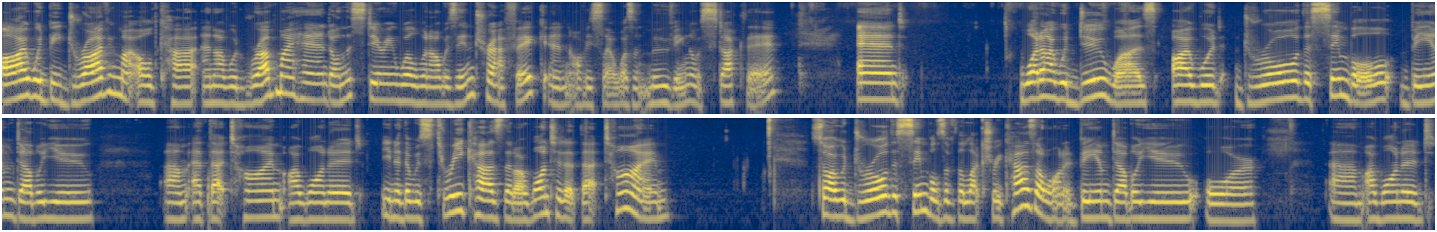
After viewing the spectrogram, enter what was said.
I would be driving my old car and I would rub my hand on the steering wheel when I was in traffic and obviously I wasn't moving, I was stuck there. And what I would do was I would draw the symbol BMW um, at that time I wanted, you know, there was three cars that I wanted at that time. So I would draw the symbols of the luxury cars I wanted, BMW or um, I wanted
